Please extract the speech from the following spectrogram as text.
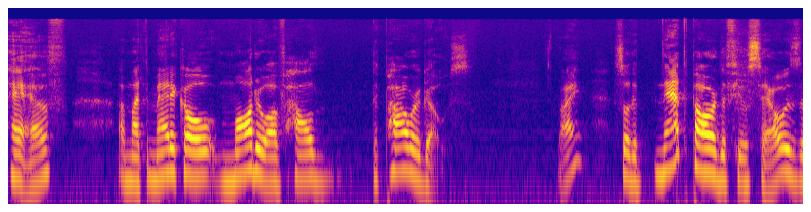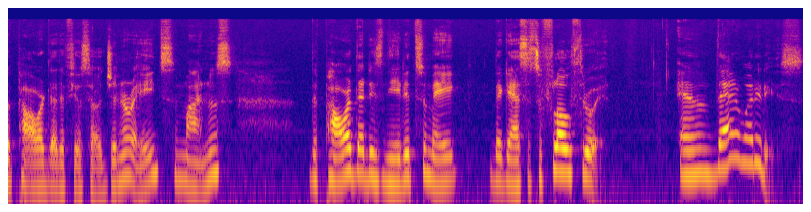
have a mathematical model of how the power goes, right? So the net power of the fuel cell is the power that the fuel cell generates minus the power that is needed to make the gases to flow through it. And that's what it is,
